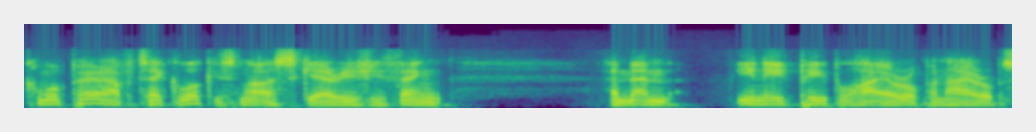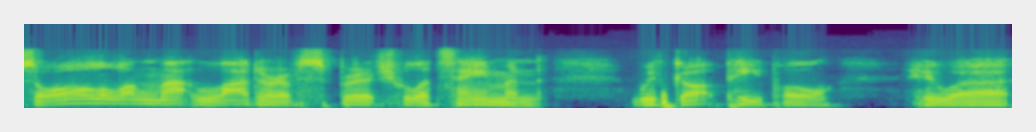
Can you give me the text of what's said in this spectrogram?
come up here, have a take a look. It's not as scary as you think." And then you need people higher up and higher up. So all along that ladder of spiritual attainment, we've got people who are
